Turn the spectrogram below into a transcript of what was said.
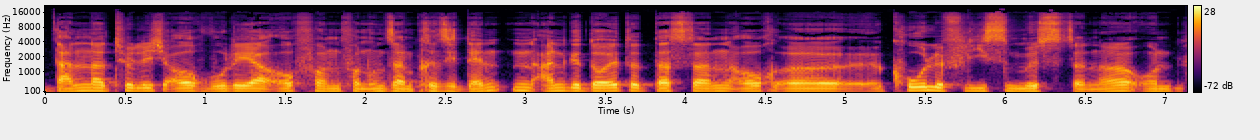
dann natürlich auch, wurde ja auch von, von unserem Präsidenten angedeutet, dass dann auch äh, Kohle fließen müsste. Ne? Und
